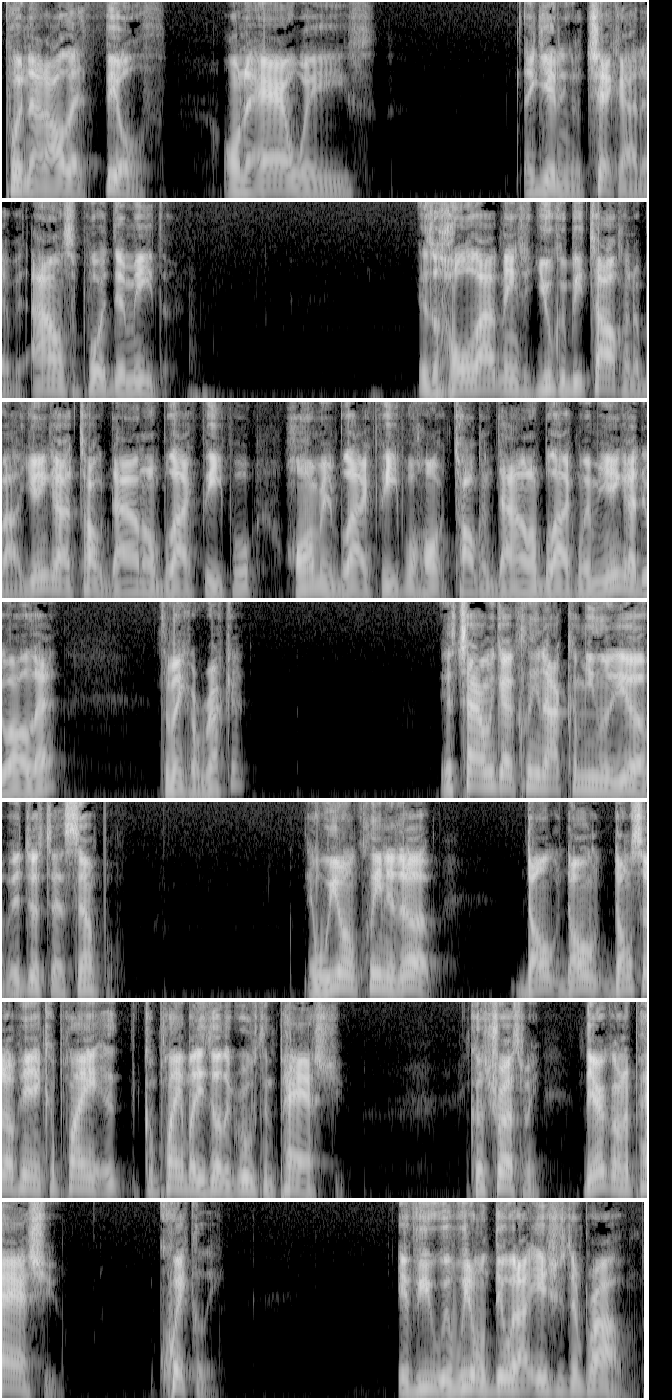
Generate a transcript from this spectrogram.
putting out all that filth on the airwaves and getting a check out of it. I don't support them either. There's a whole lot of things that you could be talking about. You ain't got to talk down on black people, harming black people, talking down on black women. You ain't got to do all that to make a record. It's time we got to clean our community up. It's just that simple. If we don't clean it up, don't don't don't sit up here and complain eh, complain about these other groups and pass you. Because trust me, they're going to pass you quickly if you if we don't deal with our issues and problems.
